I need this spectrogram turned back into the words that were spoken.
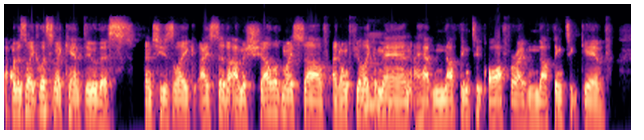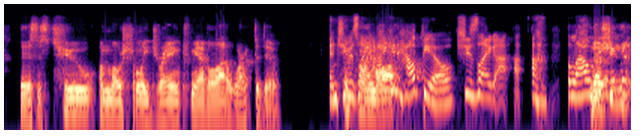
I was like, "Listen, I can't do this." And she's like, I said, I'm a shell of myself. I don't feel like a Mm. man. I have nothing to offer. I have nothing to give. This is too emotionally draining for me. I have a lot of work to do. And she was like, time I can help you. She's like, uh, uh, allow No, me. she was,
